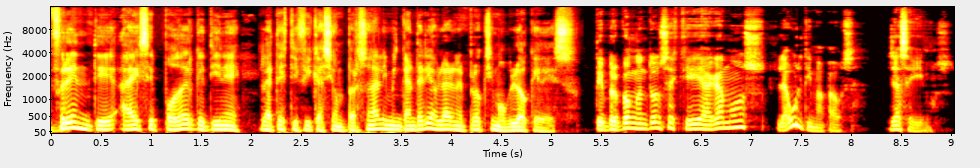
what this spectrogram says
frente a ese poder que tiene la testificación personal y me encantaría hablar en el próximo bloque de eso. Te propongo entonces que hagamos la última pausa. Ya seguimos.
